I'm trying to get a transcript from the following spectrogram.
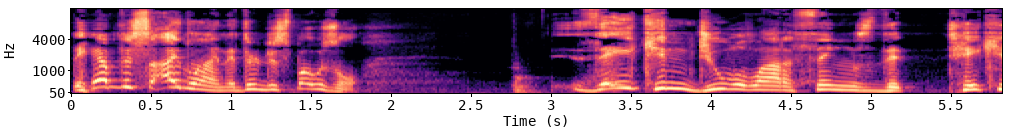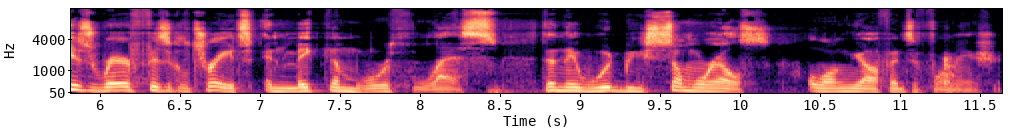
they have the sideline at their disposal they can do a lot of things that take his rare physical traits and make them worth less than they would be somewhere else along the offensive formation.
